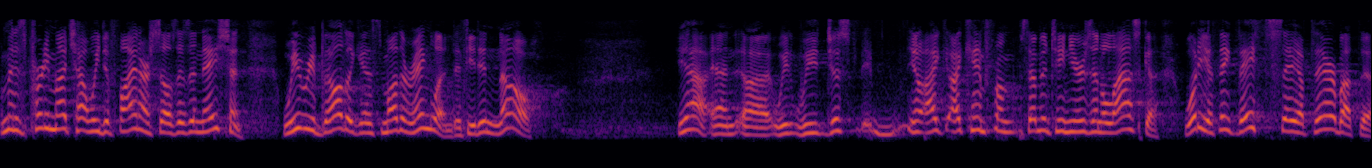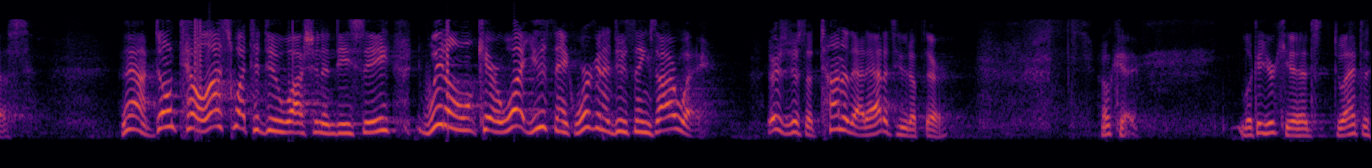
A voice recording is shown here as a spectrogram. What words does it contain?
I mean, it's pretty much how we define ourselves as a nation. We rebelled against Mother England, if you didn't know. Yeah, and uh, we, we just, you know, I, I came from 17 years in Alaska. What do you think they say up there about this? Now, don't tell us what to do, Washington, D.C. We don't care what you think. We're going to do things our way. There's just a ton of that attitude up there. Okay. Look at your kids. Do I have to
